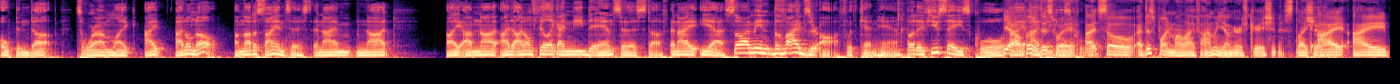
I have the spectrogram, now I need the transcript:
opened up to where I'm like, I I don't know. I'm not a scientist and I'm not I, I'm not. I, I don't feel like I need to answer this stuff, and I yeah. So I mean, the vibes are off with Ken Ham. But if you say he's cool, Yeah, I'll I- put it I this way. cool. I, so at this point in my life, I'm a young Earth creationist. Like Sure. I, I,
